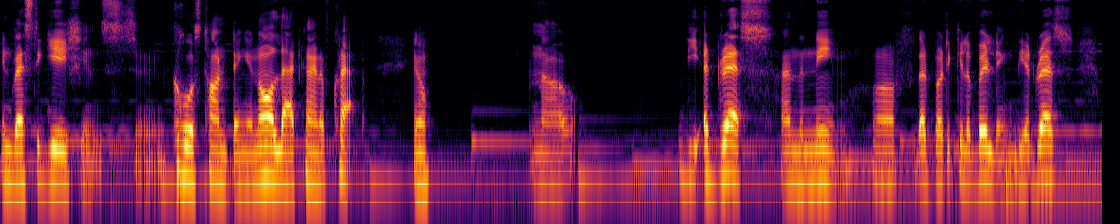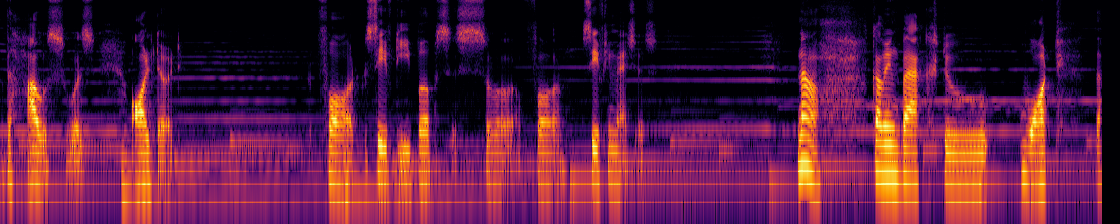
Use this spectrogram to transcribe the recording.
investigations, ghost hunting, and all that kind of crap. You know, now the address and the name of that particular building, the address of the house was altered for safety purposes, so for safety measures. Now, coming back to what the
